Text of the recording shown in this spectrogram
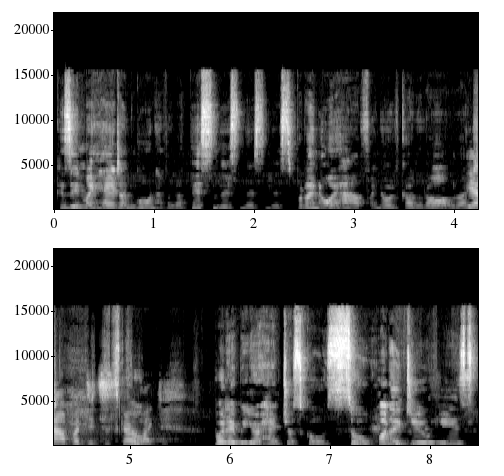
because in my head I'm going, have I got this and this and this and this? But I know I have. I know I've got it all, right? Yeah, but you just go So- like But maybe your head just goes. So what I do is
